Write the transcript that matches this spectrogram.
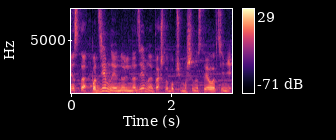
место подземное, ну или надземное, так, чтобы, в общем, машина стояла в тени.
